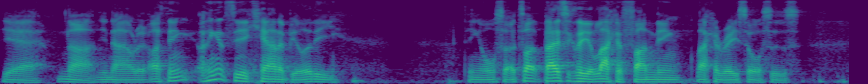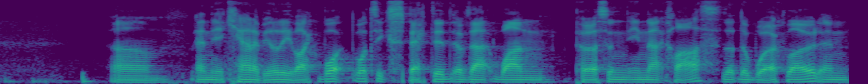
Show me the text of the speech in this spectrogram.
Yeah, nah, you nailed it. I think I think it's the accountability thing also. It's like basically a lack of funding, lack of resources, um, and the accountability. Like what what's expected of that one person in that class, that the workload and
